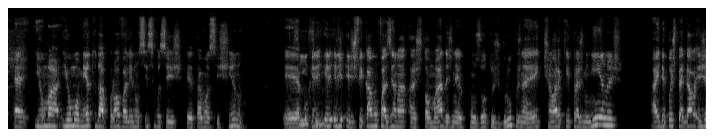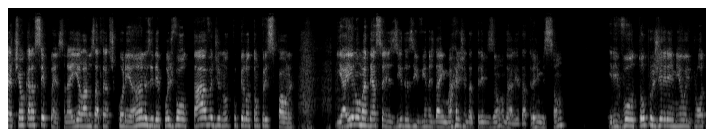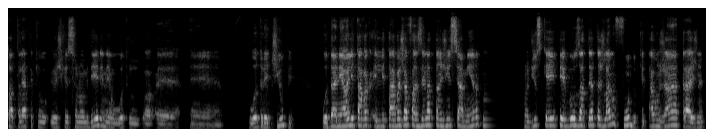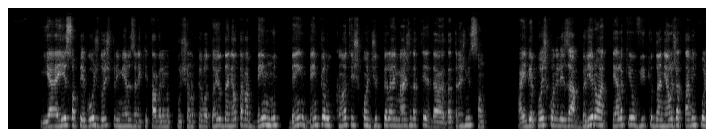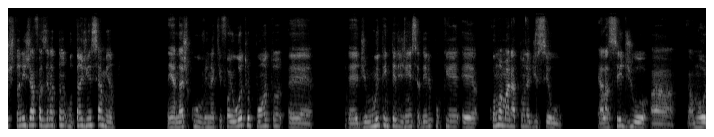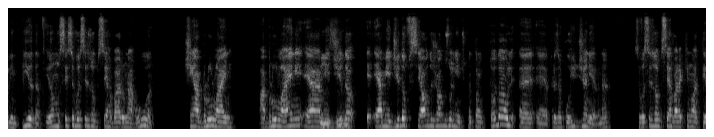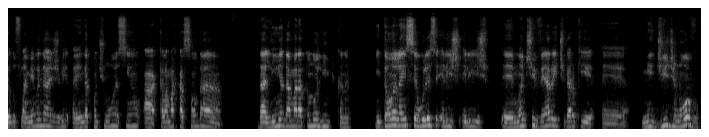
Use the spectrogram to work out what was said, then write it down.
É, e, uma, e o momento da prova ali, não sei se vocês estavam eh, assistindo, é, sim, porque sim. Ele, ele, eles ficavam fazendo as tomadas né, com os outros grupos, né? Aí tinha hora que ir para as meninas, aí depois pegava, ele já tinha aquela sequência, né? Ia lá nos atletas coreanos e depois voltava de novo para o pelotão principal, né? E aí, numa dessas idas e vindas da imagem da televisão, da, da transmissão, ele voltou para o Jeremeu e para o outro atleta que eu, eu, esqueci o nome dele, né? O outro, é, é, o outro etíope o Daniel ele estava ele tava já fazendo a tangenciamento disso, que aí pegou os atletas lá no fundo, que estavam já atrás, né? E aí só pegou os dois primeiros ali que estavam ali no, puxando o pelotão, e o Daniel estava bem, muito, bem, bem pelo canto e escondido pela imagem da, da, da transmissão. Aí depois, quando eles abriram a tela, que eu vi que o Daniel já estava encostando e já fazendo o tangenciamento né, nas curvas, né? Que foi outro ponto é, é, de muita inteligência dele, porque é, como a maratona de Seul ela sediou a, a, uma Olimpíada, eu não sei se vocês observaram na rua, tinha a Blue Line. A Blue Line é a sim, medida sim. É, é a medida oficial dos Jogos Olímpicos. Então, toda, é, é, por exemplo, o Rio de Janeiro, né? Se vocês observarem aqui no aterro do Flamengo, ainda, ainda continua assim aquela marcação da, da linha da maratona olímpica, né? Então, lá em Seul, eles, eles, é, mantiveram e tiveram que é, medir de novo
